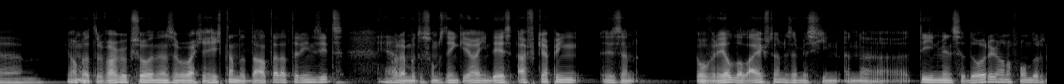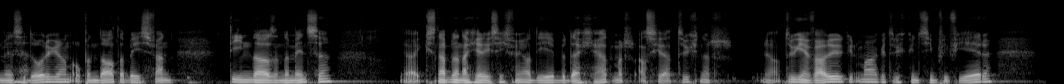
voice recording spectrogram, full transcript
ja, omdat er vaak ook zo, en dan zijn we wat gehecht aan de data dat erin zit. Maar dan moeten we soms denken, ja, in deze afkapping zijn over heel de lifetime zijn misschien een, uh, tien mensen doorgegaan of honderd mensen doorgegaan op een database van tienduizenden mensen. Ja, ik snap dan dat je zegt van ja, die hebben dat gehad, maar als je dat terug naar ja, terug eenvoudiger kunt maken, terug kunt simplifiëren,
